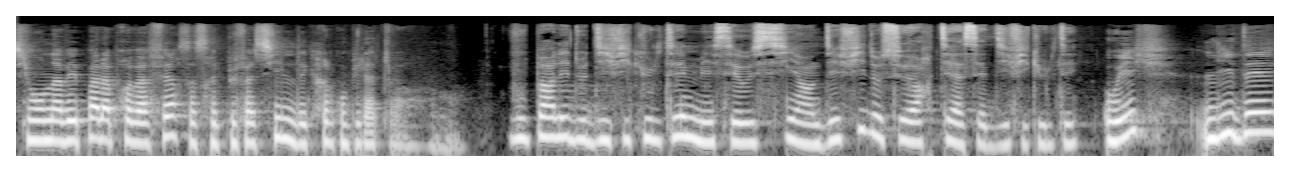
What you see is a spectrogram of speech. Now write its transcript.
Si on n'avait pas la preuve à faire, ça serait plus facile d'écrire le compilateur. Vous parlez de difficulté, mais c'est aussi un défi de se heurter à cette difficulté. Oui, l'idée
